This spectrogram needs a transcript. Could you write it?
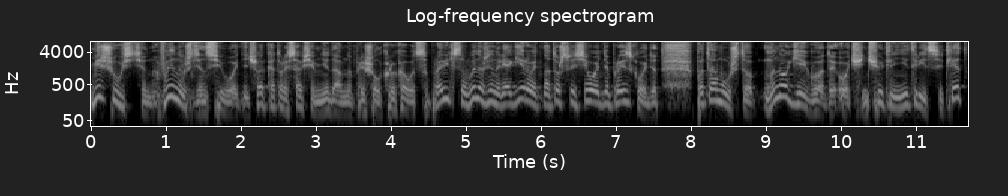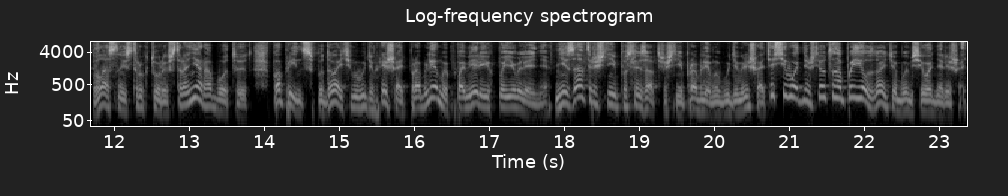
Мишустин вынужден сегодня, человек, который совсем недавно пришел к руководству правительства, вынужден реагировать на то, что сегодня происходит. Потому что многие годы очень, чуть ли не 30 лет, властные структуры в стране работают по принципу «давайте мы будем решать проблемы по мере их появления». Не завтрашние и послезавтрашние проблемы будем решать, а сегодняшние. Вот она появилась, давайте ее будем сегодня решать.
